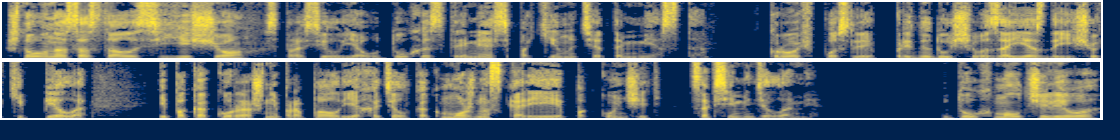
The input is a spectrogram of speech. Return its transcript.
«Что у нас осталось еще?» — спросил я у духа, стремясь покинуть это место. Кровь после предыдущего заезда еще кипела, и пока кураж не пропал, я хотел как можно скорее покончить со всеми делами. Дух молчаливо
